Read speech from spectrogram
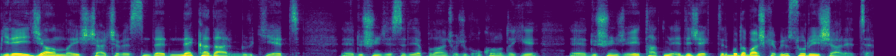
bireyci anlayış çerçevesinde ne kadar mülkiyet e, düşüncesiyle yapılan çocuk o konudaki e, düşünceyi tatmin edecektir. Bu da başka bir soru işareti.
